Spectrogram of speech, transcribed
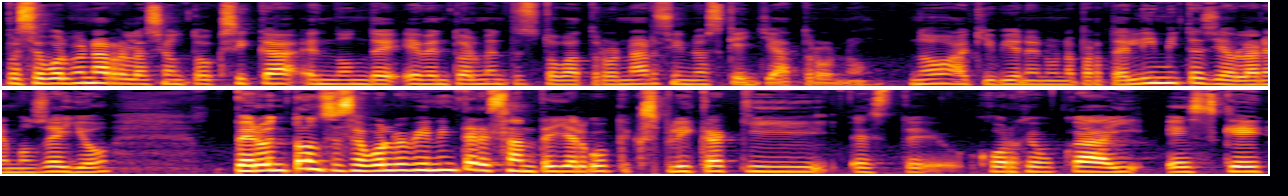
pues se vuelve una relación tóxica en donde eventualmente esto va a tronar, si no es que ya tronó, ¿no? Aquí viene una parte de límites y hablaremos de ello. Pero entonces se vuelve bien interesante y algo que explica aquí este Jorge Bucay es que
